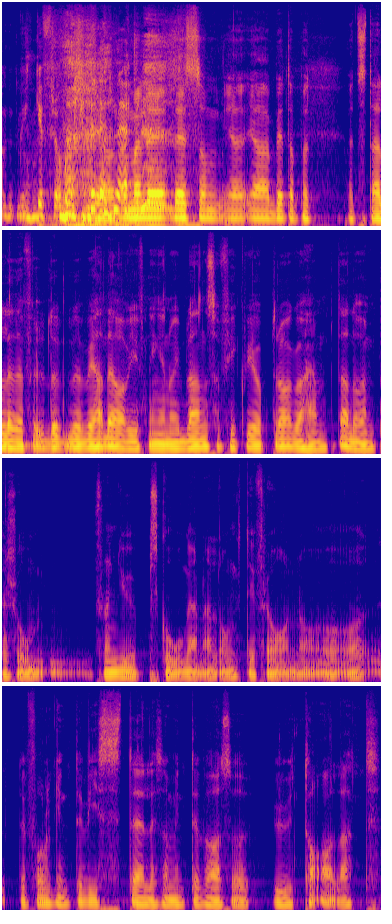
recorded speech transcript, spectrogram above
Mycket frågor. Ja, men det, det är som, jag, jag arbetar på ett, på ett ställe där för, då, då vi hade avgiftningen och ibland så fick vi uppdrag att hämta då en person från djupskogarna långt ifrån och, och, och det folk inte visste eller som inte var så uttalat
